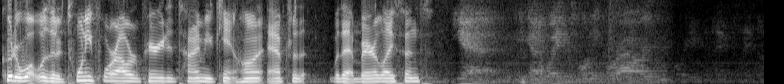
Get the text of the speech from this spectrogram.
Cooter. What was it? A twenty four hour period of time you can't hunt after the, with that bear license. Yeah, you gotta wait 24 hours before you can actually hunt.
